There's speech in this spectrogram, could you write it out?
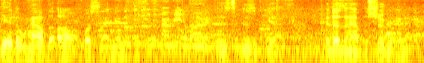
Yeah, it don't have the uh, what's the name in it? It's carbonated water. It's, it's, yeah, it doesn't have the sugar in it.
